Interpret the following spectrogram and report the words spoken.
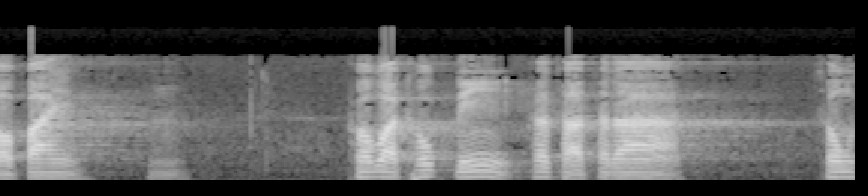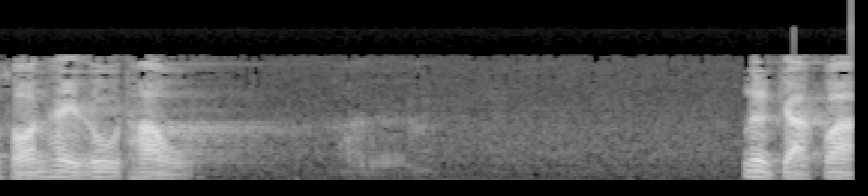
ต่อไป เพราะว่าทุกข์นี้พระศาสดาทรงสอนให้รู้เท่า เนื่องจากว่า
